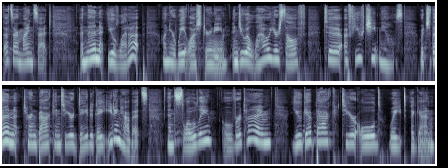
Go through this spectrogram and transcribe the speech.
That's our mindset. And then you let up on your weight loss journey and you allow yourself to a few cheat meals, which then turn back into your day to day eating habits. And slowly, over time, you get back to your old weight again.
